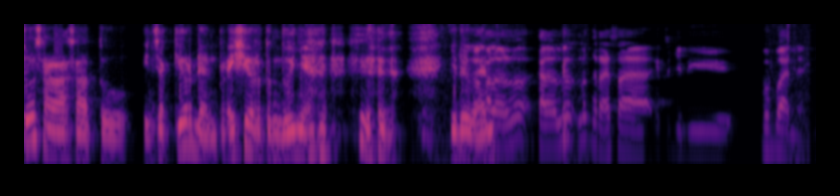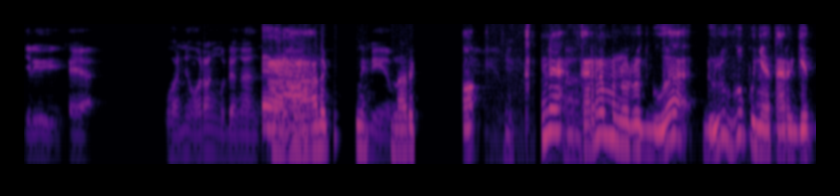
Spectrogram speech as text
Itu salah satu insecure dan pressure tentunya. gitu Coba kan? kalau lu kalau lu lu ngerasa itu jadi beban ya jadi kayak wah ini orang udah nggak Ah, Menarik nih, ya, menarik. Karena Ah. karena menurut gua dulu gue punya target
